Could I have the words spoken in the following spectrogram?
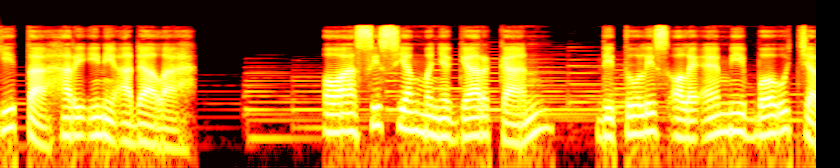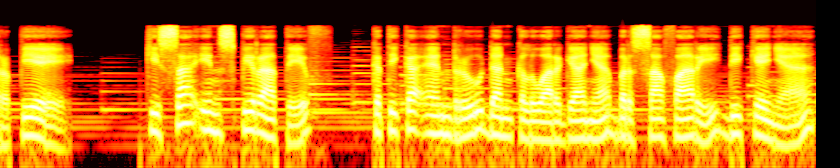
kita hari ini adalah Oasis yang Menyegarkan, ditulis oleh Emmy Boucher Pie. Kisah inspiratif, ketika Andrew dan keluarganya bersafari di Kenya,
